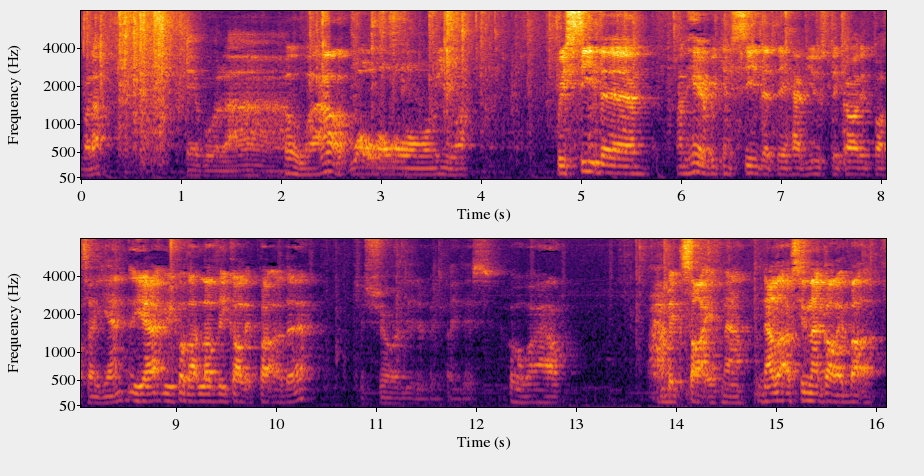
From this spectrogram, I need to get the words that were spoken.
voilà, et voilà. Oh wow! Whoa, whoa, whoa, whoa, you are. We see the, and here we can see that they have used the garlic butter again. Yeah, we've got that lovely garlic butter there. Just show a little bit like this. Oh wow! I'm excited now. Now that I've seen that garlic butter.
